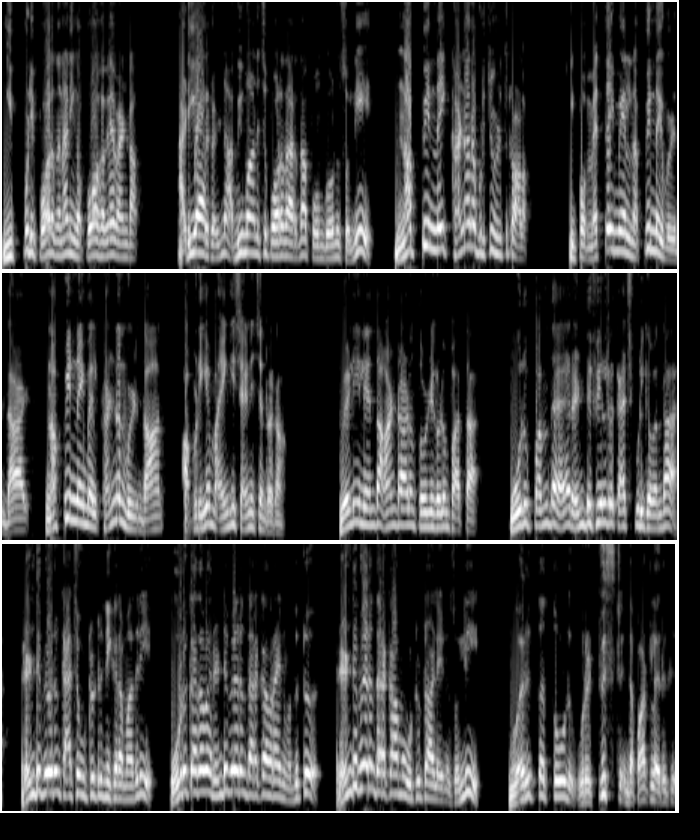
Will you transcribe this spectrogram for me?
இப்படி போறதுன்னா நீங்க போகவே வேண்டாம். அடியார்கள்னு அபிமானிச்சு போறதா இருந்தா போங்கோன்னு சொல்லி நப்பின்னை கண்ணனை பிடிச்சு இழுத்துட்டாளாம். இப்போ மெத்தை மேல் நப்பின்னை விழுந்தாள் நப்பின்னை மேல் கண்ணன் விழுந்தான் அப்படியே மயங்கி சயனிச்சுருக்கான் வெளியிலேருந்து ஆண்டாளும் தோழிகளும் பார்த்தா ஒரு பந்தை ரெண்டு ஃபீல்டர் கேட்ச் பிடிக்க வந்தா ரெண்டு பேரும் கேட்சை விட்டுட்டு நிக்கிற மாதிரி ஒரு கதவை ரெண்டு பேரும் திறக்க வந்துட்டு ரெண்டு பேரும் திறக்காம விட்டுட்டாளேன்னு சொல்லி வருத்தத்தோடு ஒரு ட்விஸ்ட் இந்த பாட்டில் இருக்கு.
